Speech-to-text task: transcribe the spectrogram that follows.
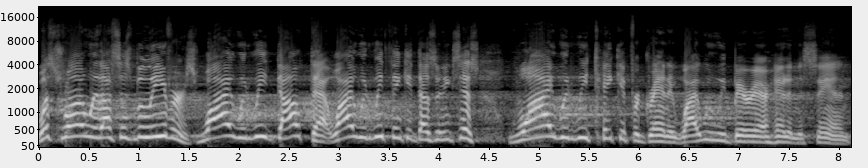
What's wrong with us as believers? Why would we doubt that? Why would we think it doesn't exist? Why would we take it for granted? Why would we bury our head in the sand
